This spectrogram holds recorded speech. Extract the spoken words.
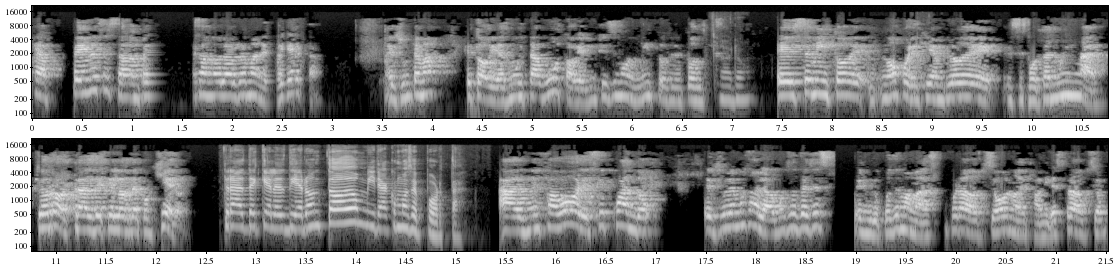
que apenas está empezando a hablar de manera abierta. Es un tema que todavía es muy tabú, todavía hay muchísimos mitos. Entonces, claro. este mito de, no, por ejemplo, de que se portan muy mal. Qué horror, tras de que los recogieron. Tras de que les dieron todo, mira cómo se porta. Hazme el favor, es que cuando, eso lo hemos hablado muchas veces en grupos de mamás por adopción o de familias por adopción,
